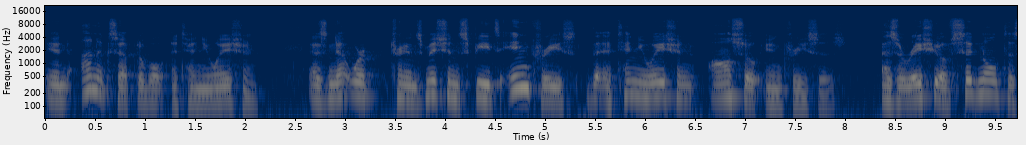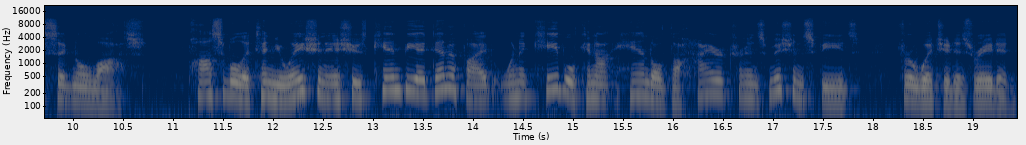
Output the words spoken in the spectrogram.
and unacceptable attenuation. As network transmission speeds increase, the attenuation also increases as a ratio of signal to signal loss. Possible attenuation issues can be identified when a cable cannot handle the higher transmission speeds for which it is rated.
